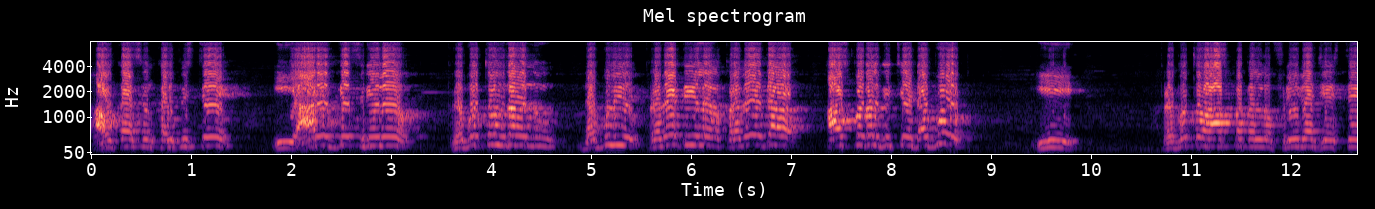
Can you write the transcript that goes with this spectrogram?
అవకాశం కల్పిస్తే ఈ ఆరోగ్యశ్రీలో ప్రభుత్వం దాన్ని డబ్బులు ప్రైవేట్ ప్రైవేట్ హాస్పిటల్కి ఇచ్చే డబ్బు ఈ ప్రభుత్వ హాస్పిటల్లో ఫ్రీగా చేస్తే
